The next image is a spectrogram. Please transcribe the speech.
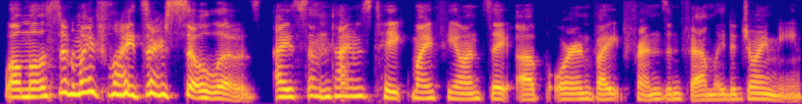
while most of my flights are solos, I sometimes take my fiance up or invite friends and family to join me.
